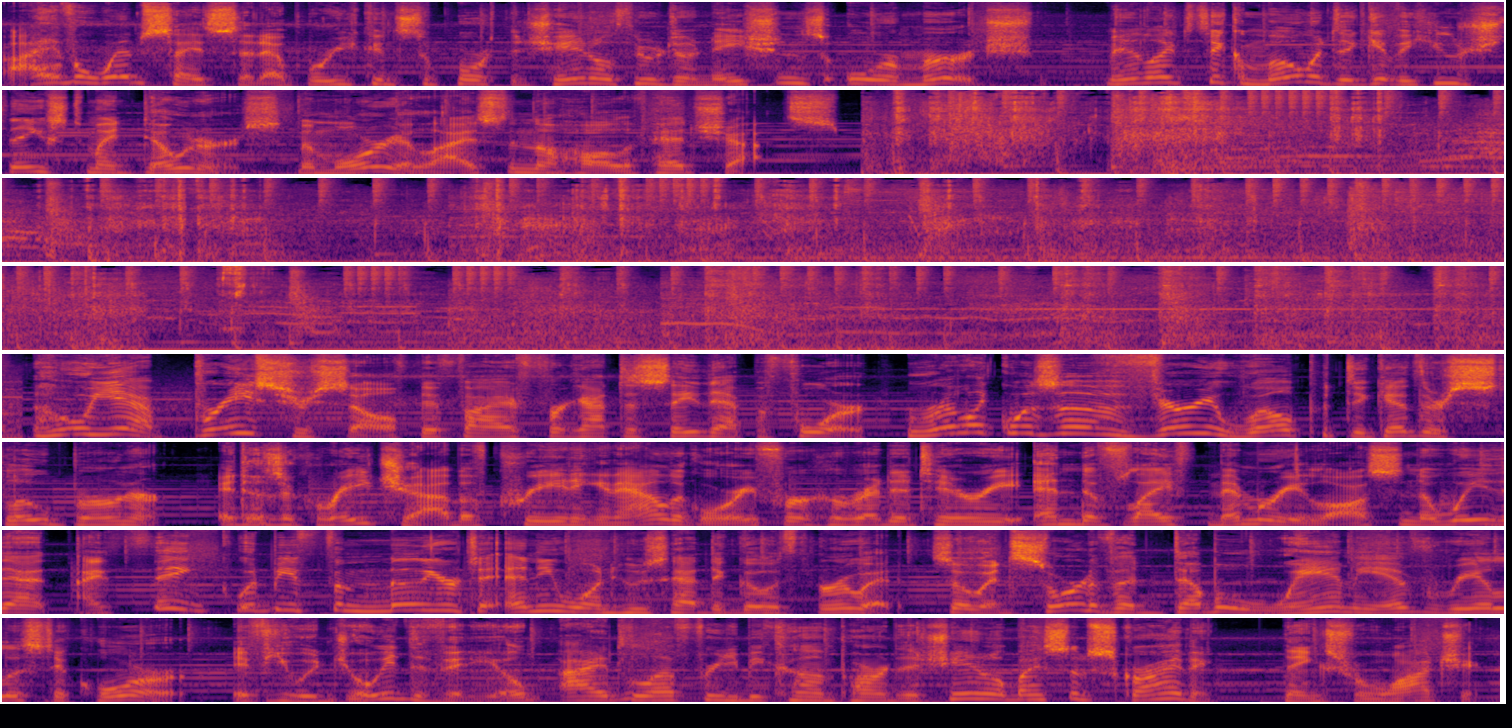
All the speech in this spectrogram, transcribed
I have a website set up where you can support the channel through donations or merch, and I'd like to take a moment to give a huge thanks to my donors, memorialized in the Hall of Headshots. Yeah, brace yourself if I forgot to say that before. Relic was a very well put together slow burner. It does a great job of creating an allegory for hereditary end-of-life memory loss in a way that I think would be familiar to anyone who's had to go through it. So it's sort of a double whammy of realistic horror. If you enjoyed the video, I'd love for you to become part of the channel by subscribing. Thanks for watching.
